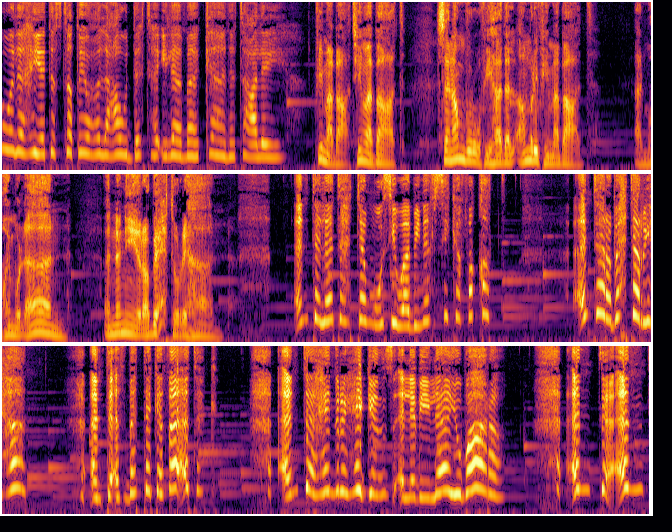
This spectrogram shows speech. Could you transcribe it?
ولا هي تستطيع العودة إلى ما كانت عليه فيما بعد فيما بعد سننظر في هذا الأمر فيما بعد المهم الآن أنني ربحت الرهان أنت لا تهتم سوى بنفسك فقط. أنت ربحت الرهان. أنت أثبتت كفاءتك. أنت هنري هيجنز الذي لا يبارى. أنت أنت.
